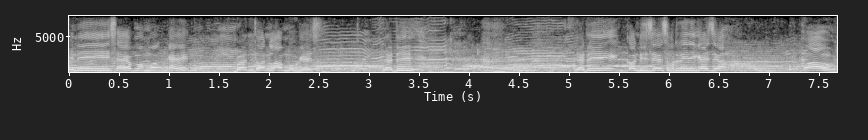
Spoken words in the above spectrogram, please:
Ini saya memakai bantuan lampu guys. Jadi jadi kondisinya seperti ini guys ya. Wow.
